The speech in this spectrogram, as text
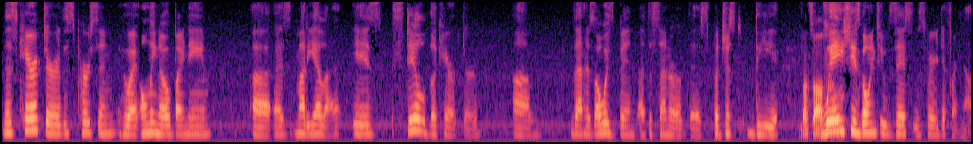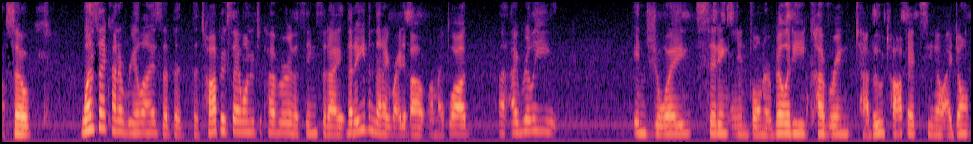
This character, this person who I only know by name uh, as Mariela, is still the character um, that has always been at the center of this, but just the That's awesome. way she's going to exist is very different now. So once I kind of realized that the the topics I wanted to cover, the things that I that I, even that I write about on my blog, uh, I really enjoy sitting in vulnerability, covering taboo topics. You know, I don't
